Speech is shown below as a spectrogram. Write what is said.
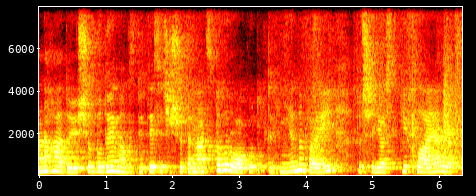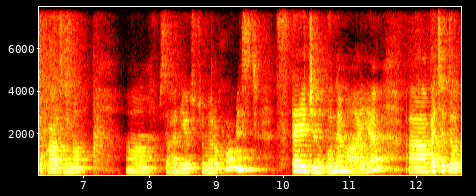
нагадую, що будинок з 2014 року, тобто він є новий. Тут ще є ось такий флаєр, як показано е, взагалі ось цю нерухомість. Стейджингу немає. Бачите, от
